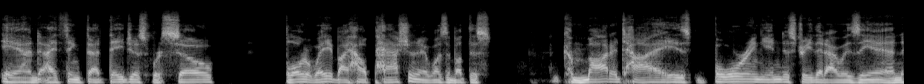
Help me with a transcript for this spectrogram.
And I think that they just were so blown away by how passionate I was about this commoditized, boring industry that I was in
